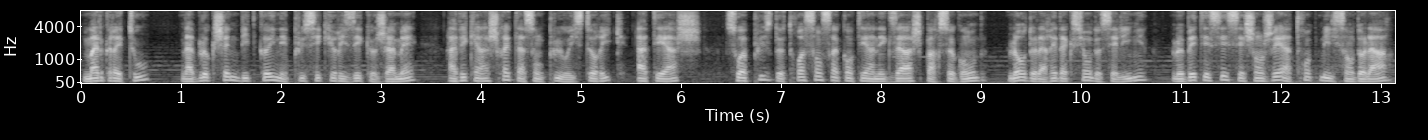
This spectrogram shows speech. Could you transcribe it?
Malgré tout, la blockchain Bitcoin est plus sécurisée que jamais, avec un hashrate à son plus haut historique, ATH, soit plus de 351 exahash par seconde, lors de la rédaction de ces lignes, le BTC s'échangeait à 30 100 dollars,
